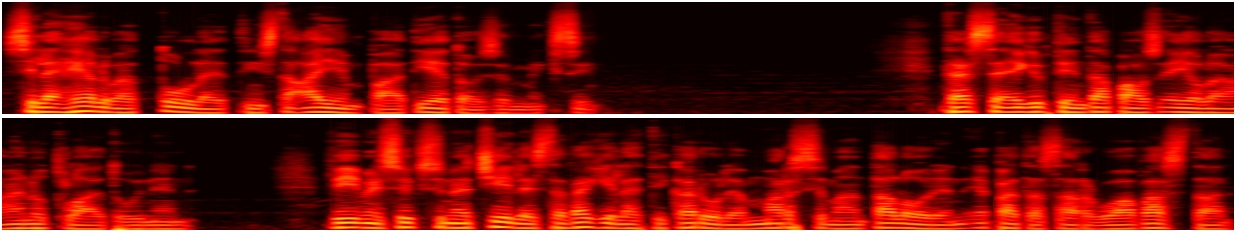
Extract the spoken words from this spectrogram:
sillä he olivat tulleet niistä aiempaa tietoisemmiksi. Tässä Egyptin tapaus ei ole ainutlaatuinen. Viime syksynä Chilestä väki lähti kadulle marssimaan talouden epätasarvoa vastaan,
